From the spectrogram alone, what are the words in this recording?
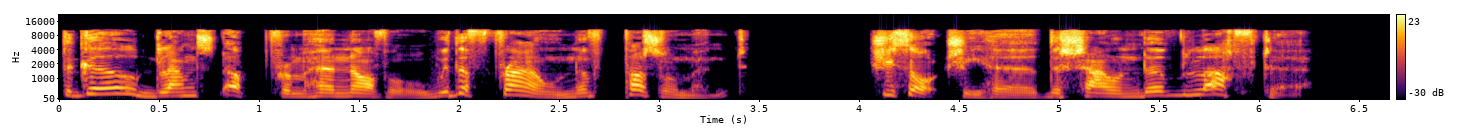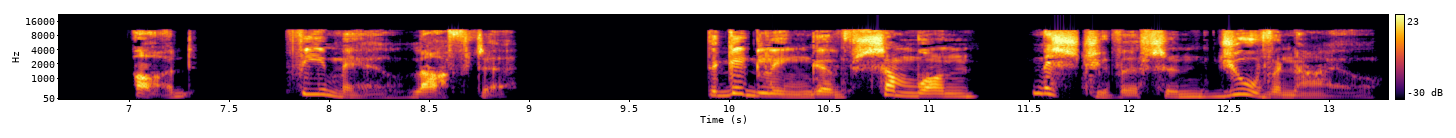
the girl glanced up from her novel with a frown of puzzlement. She thought she heard the sound of laughter. Odd, female laughter the giggling of someone mischievous and juvenile.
